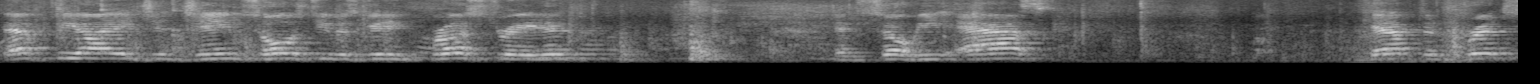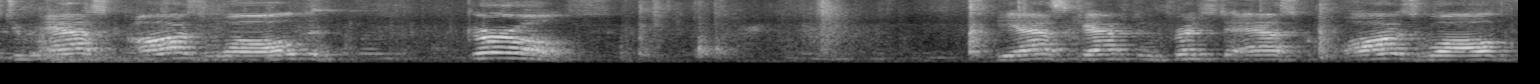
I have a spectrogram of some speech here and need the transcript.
FBI agent James Hosty was getting frustrated, and so he asked Captain Fritz to ask Oswald, girls. He asked Captain Fritz to ask Oswald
